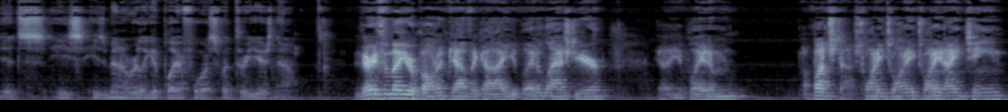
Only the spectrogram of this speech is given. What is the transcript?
it's he's he's been a really good player for us for three years now. Very familiar opponent, Catholic High. You played him last year. You, know, you played him a bunch of times 2020, 2019,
